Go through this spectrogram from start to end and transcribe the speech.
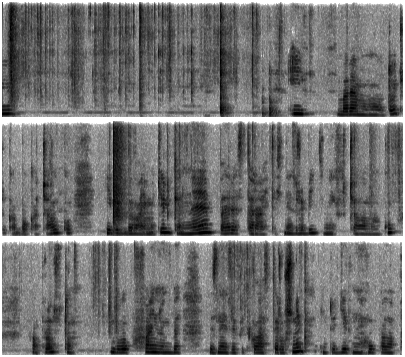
їх і беремо молоточок або качалку і відбиваємо. Тільки не перестарайтесь, не зробіть з них чаламаку, а просто було б файно, якби знизу підкласти рушник, і тоді б не гупала б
